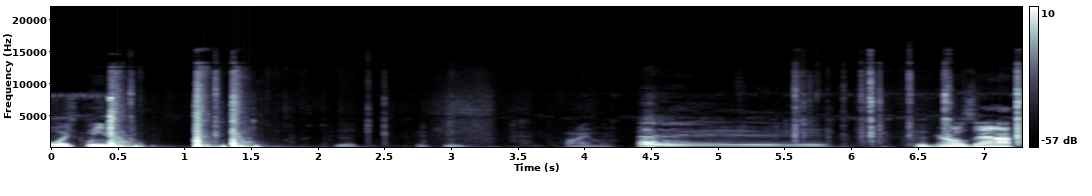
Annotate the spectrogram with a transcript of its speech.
Boys, clean it. Good. Good shoot. Finally. Hey! Good girl, Zena.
